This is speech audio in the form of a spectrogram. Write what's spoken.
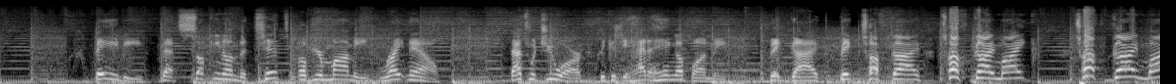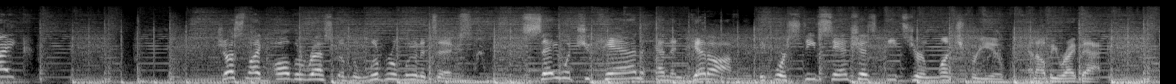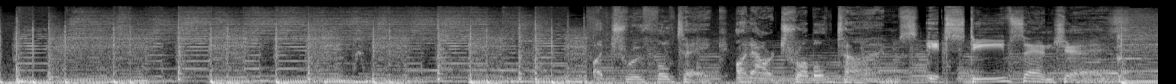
baby that's sucking on the tit of your mommy right now. That's what you are because you had to hang up on me. Big guy, big tough guy, tough guy Mike, tough guy Mike. Just like all the rest of the liberal lunatics, say what you can and then get off before Steve Sanchez eats your lunch for you. And I'll be right back. A truthful take on our troubled times. It's Steve Sanchez.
